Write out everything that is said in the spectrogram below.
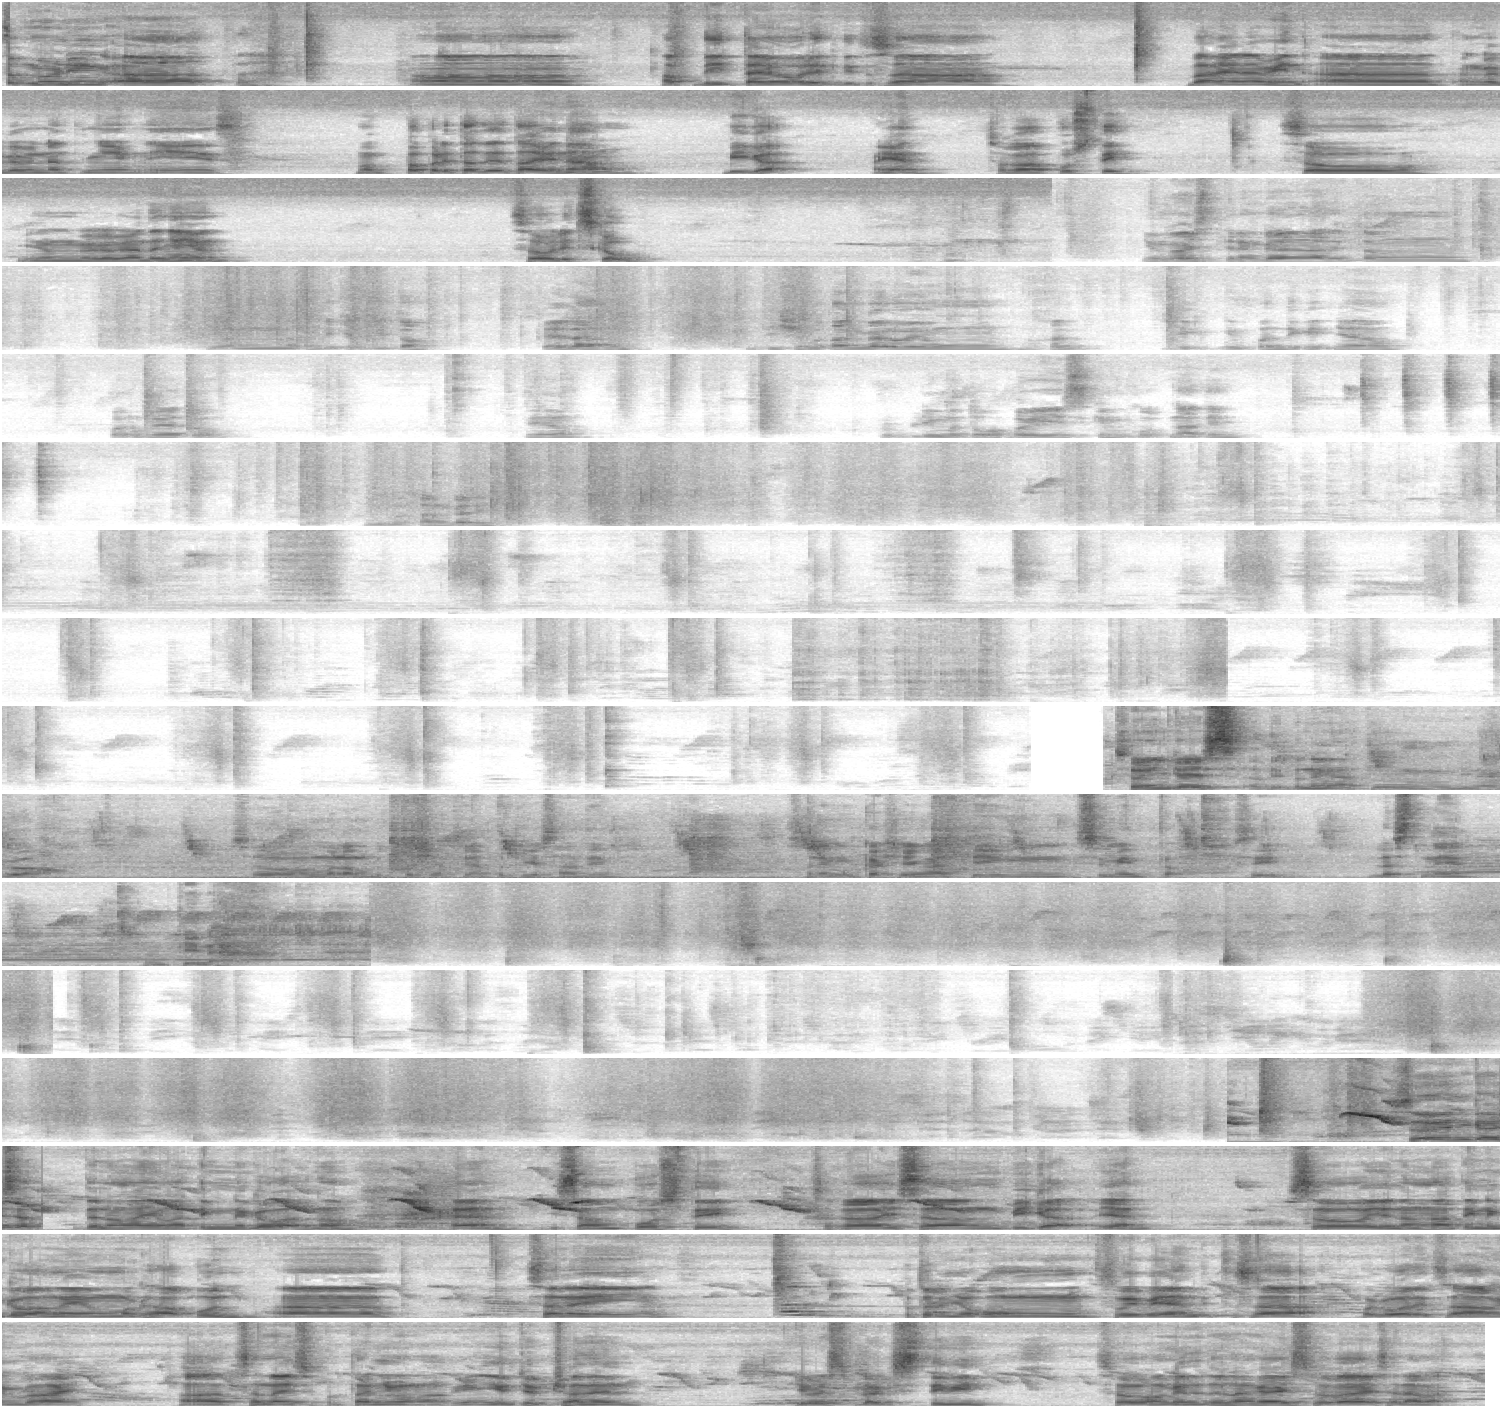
Good morning at ah, update tayo ulit dito sa bahay namin at ang gagawin natin ngayon is magpapalitan tayo ng biga. Ayan, tsaka poste. So, yun ang gagawin natin ngayon. So, let's go. Yung guys, tinanggalan natin tong yung nakadikit dito. Kaya lang, hindi siya matanggal o yung, nakadik, yung pandikit niya. Oh. Paano kaya to? Yun oh. Problema to kapag i-skim coat natin. Hindi matanggal eh. So yun guys, at ito na yung ating ginagawa. So malambot pa siya, pinapatigas natin. Sana magkasya yung ating simento. Kasi last na yan. Kunti na. So yun guys, at ito na nga yung ating nagawa, no? Ayan, isang poste, saka isang biga, ayan. So yun ang ating nagawa ngayong maghapon. At sana'y patuloy nyo kong subaybayan dito sa paggawa dito sa aming bahay. At sana'y supportan nyo ang aking YouTube channel, Yours Vlogs TV. So hanggang dito lang guys, bye bye, salamat.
